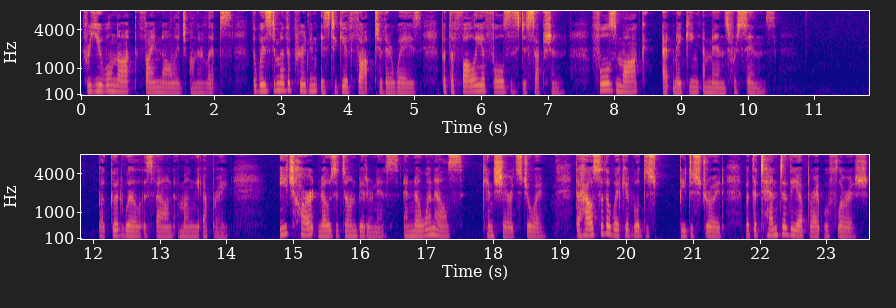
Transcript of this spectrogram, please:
for you will not find knowledge on their lips. The wisdom of the prudent is to give thought to their ways, but the folly of fools is deception. Fools mock at making amends for sins, but goodwill is found among the upright. Each heart knows its own bitterness, and no one else can share its joy. The house of the wicked will dis- be destroyed, but the tent of the upright will flourish.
